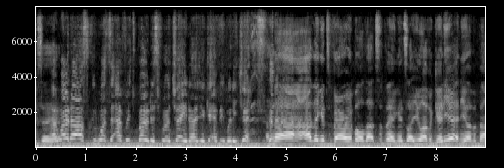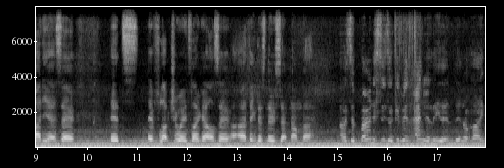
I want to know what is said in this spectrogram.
so I won't ask what's the average bonus for a trader. You get everybody jealous. nah, I think it's variable. That's the thing. It's like you'll have a good year and you have a bad year. So it's it fluctuates like hell. So I think there's no set number. Oh, so bonuses are given annually then? They're not like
